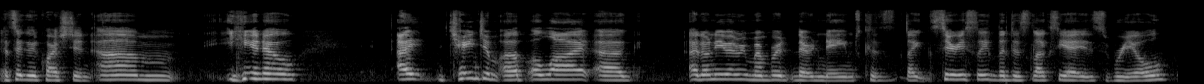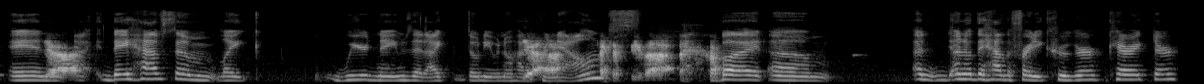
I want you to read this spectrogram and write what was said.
That's a good question. Um, you know, I change them up a lot. Uh, I don't even remember their names because, like, seriously, the dyslexia is real, and Yeah. I, they have some like weird names that I don't even know how to pronounce. I can see that. But um, and I know they have the Freddy Krueger character.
